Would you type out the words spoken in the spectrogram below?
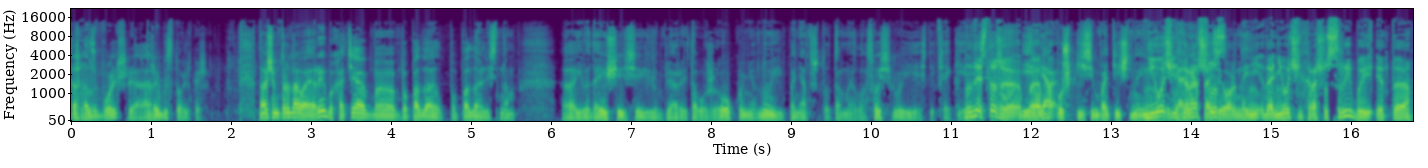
раз больше, а рыбы столько же. Ну, в общем, трудовая рыба, хотя попадал, попадались нам и выдающиеся экземпляры и того же окуня. Ну, и понятно, что там и лососевые есть, и всякие. Ну, здесь тоже... И ляпушки симпатичные, не очень хорошо озерный. Не, да, не очень хорошо с рыбой. Это,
